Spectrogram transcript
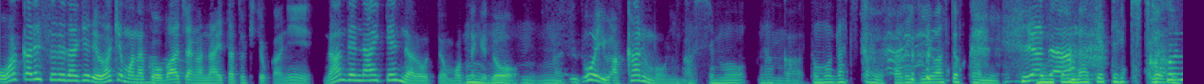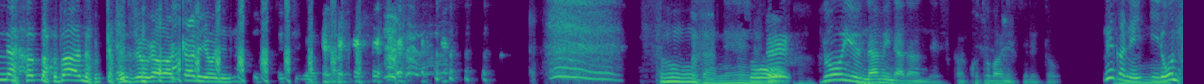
お別れするだけでわけもなくおばあちゃんが泣いた時とかに、なんで泣いてんだろうって思ったけど、うんうんうんうんすごいわかるもん、今。私も、なんか、友達との去り際とかに、やだ泣けてきたりこんなババアの感情がわかるようになってきてしまった。そうだね。そうどういう涙なんですか？言葉にすると。なんかね、いろんな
